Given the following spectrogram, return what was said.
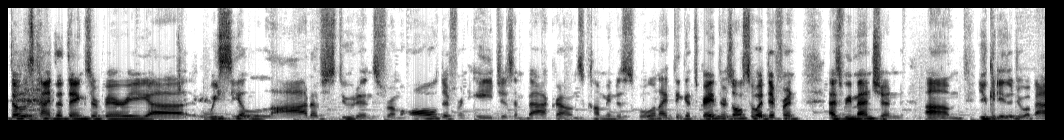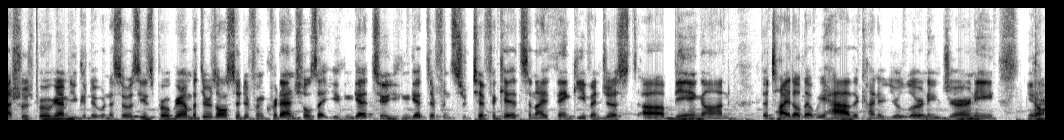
those kinds of things are very uh, we see a lot of students from all different ages and backgrounds coming to school and i think it's great. There's also a different as we mentioned um, you could either do a bachelor's program you could do an associate's program but there's also different credentials that you can get too. You can get different certificates and i think even just uh, being on the title that we have the kind of your learning journey you know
